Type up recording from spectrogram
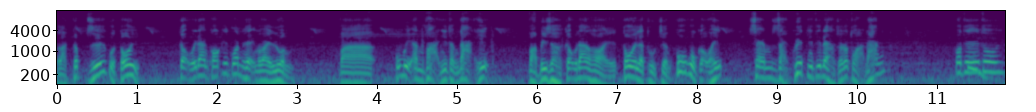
là cấp dưới của tôi. Cậu ấy đang có cái quan hệ ngoài luồng Và cũng bị ăn vạ như thằng Đại ấy. Và bây giờ cậu đang hỏi tôi là thủ trưởng cũ của cậu ấy Xem giải quyết như thế nào cho nó thỏa đáng. Có thế ừ. thôi.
